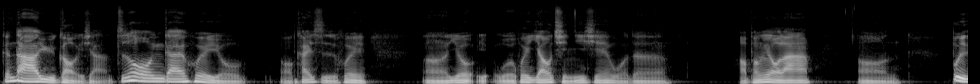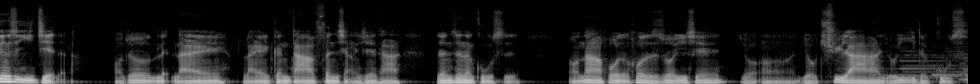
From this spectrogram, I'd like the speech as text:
跟大家预告一下，之后应该会有哦，开始会。呃，又我会邀请一些我的好朋友啦，哦，不一定是一届的啦，哦，就来来来跟大家分享一些他人生的故事，哦，那或者或者说一些有呃有趣啊有意义的故事，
